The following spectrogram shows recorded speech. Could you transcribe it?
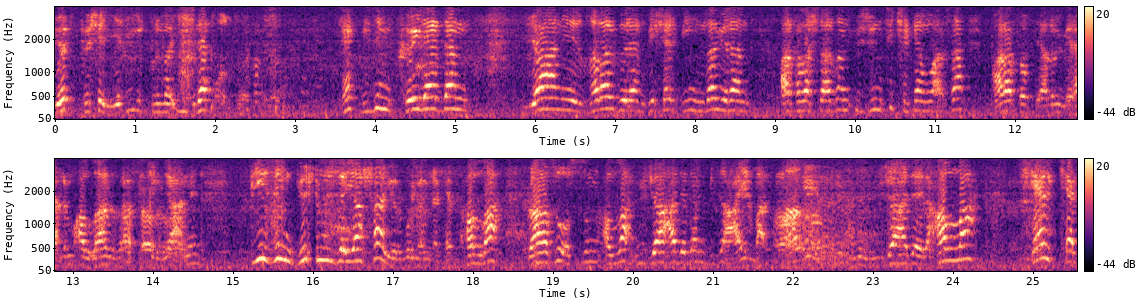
dört köşe yedi iklime ibret oldu. Tek bizim köylerden yani zarar gören, beşer bin lira veren arkadaşlardan üzüntü çeken varsa para toplayalım verelim Allah rızası için yani. Bizim göçümüzde yaşıyor bu memleket. Allah razı olsun. Allah mücadeleden bizi ayırmasın. Mücadele. Allah kel kel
